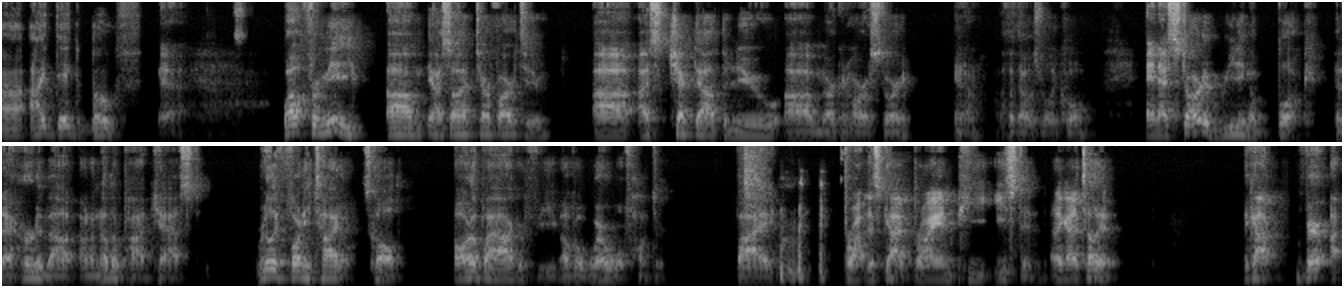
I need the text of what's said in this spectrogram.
Uh, I dig both. Yeah. Well, for me, um, yeah, I saw Terrifier 2. Uh, I s- checked out the new uh, American Horror Story. You know, I thought that was really cool. And I started reading a book that I heard about on another podcast. Really funny title. It's called Autobiography of a Werewolf Hunter by Hmm. This guy, Brian P. Easton. And I got to tell you, it got very, I,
